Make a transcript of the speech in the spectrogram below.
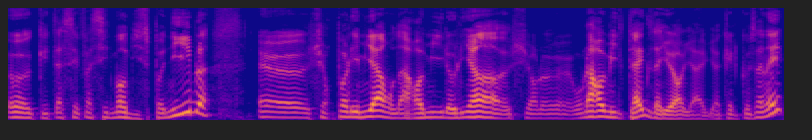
euh, qui est assez facilement disponible. Euh, sur Polémia, on a remis le lien euh, sur le, on a remis le texte d'ailleurs il, y a quelques années.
